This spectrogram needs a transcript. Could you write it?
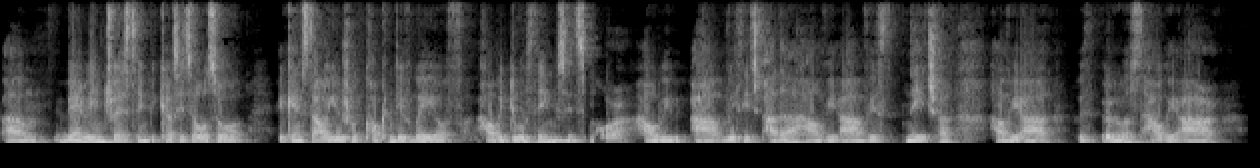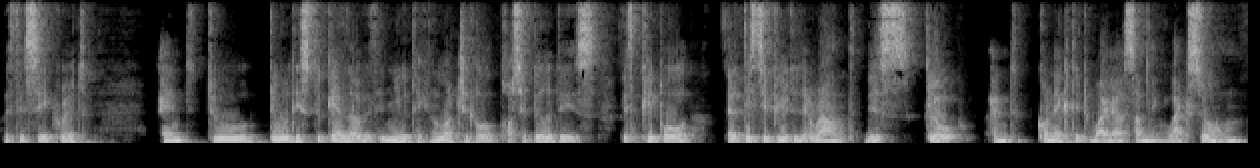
um, very interesting because it's also against our usual cognitive way of how we do things. It's more how we are with each other, how we are with nature, how we are with earth, how we are with the sacred. And to do this together with the new technological possibilities with people distributed around this globe and connected via something like Zoom,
